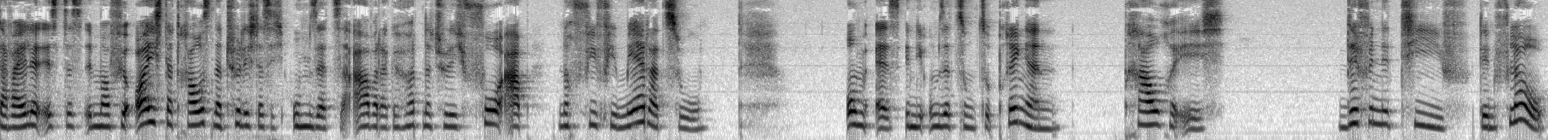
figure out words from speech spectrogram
derweil ist es immer für euch da draußen natürlich, dass ich umsetze, aber da gehört natürlich vorab noch viel, viel mehr dazu. Um es in die Umsetzung zu bringen, brauche ich definitiv den Flow.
